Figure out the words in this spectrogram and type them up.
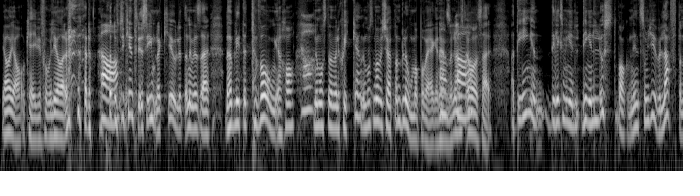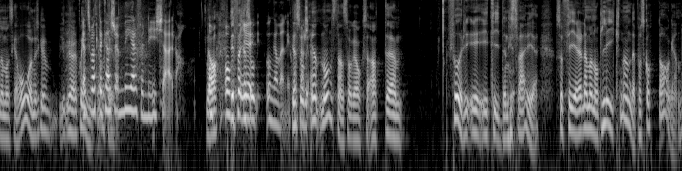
ja, ja, okej, vi får väl göra det här då. Ja. De tycker inte det är så himla kul, utan det är så här, det har blivit ett tvång. Jaha, nu måste man väl skicka, nu måste man väl köpa en blomma på vägen hem. Alltså, eller måste, ja. ja. så här. Att det är ingen, det är liksom ingen, det är ingen lust bakom, det är inte som julafton när man ska, åh, nu ska vi göra skinka. Jag tror att det kanske är mer för nykära. Ja, och och det jag såg- unga människor Jag såg en, någonstans såg jag också att eh, förr i, i tiden i Sverige så firade man något liknande på skottdagen,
